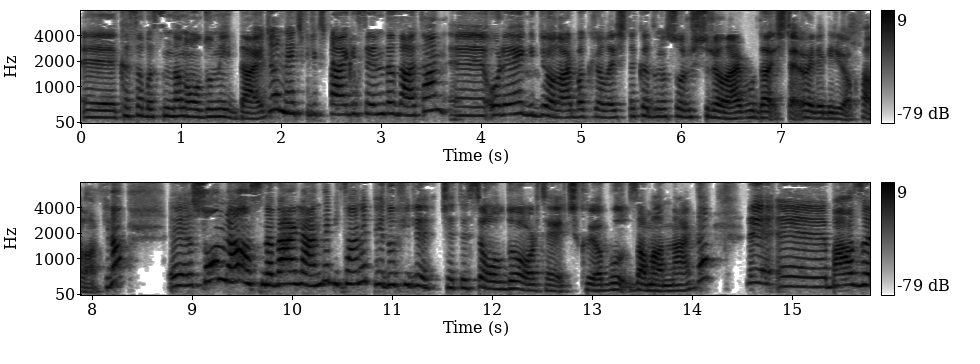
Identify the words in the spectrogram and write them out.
e, kasabasından olduğunu iddia ediyor. Netflix belgeselinde zaten e, oraya gidiyorlar, bakıyorlar işte kadını soruşturuyorlar. Burada işte öyle biri yok falan filan. E, sonra aslında Verlen'de bir tane pedofili çetesi olduğu ortaya çıkıyor bu zamanlarda. Ve e, bazı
